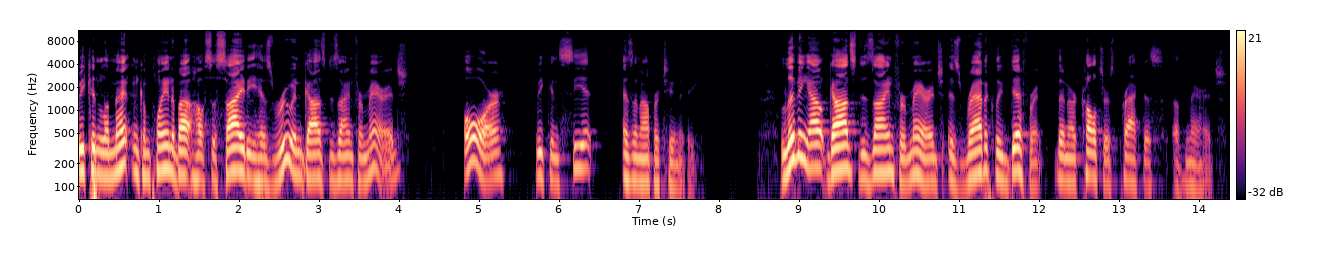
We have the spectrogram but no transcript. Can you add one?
We can lament and complain about how society has ruined God's design for marriage, or we can see it as an opportunity. Living out God's design for marriage is radically different than our culture's practice of marriage.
